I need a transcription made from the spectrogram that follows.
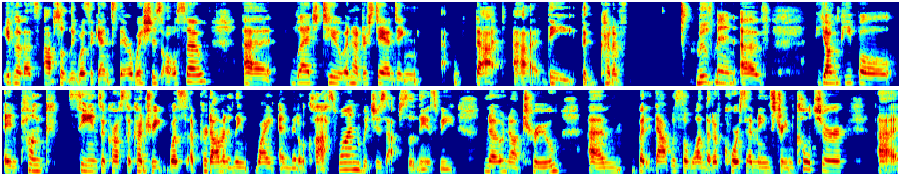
even though that's absolutely was against their wishes also uh, led to an understanding that uh, the the kind of movement of young people in punk scenes across the country was a predominantly white and middle class one, which is absolutely, as we know, not true. Um, but that was the one that, of course, a mainstream culture uh,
